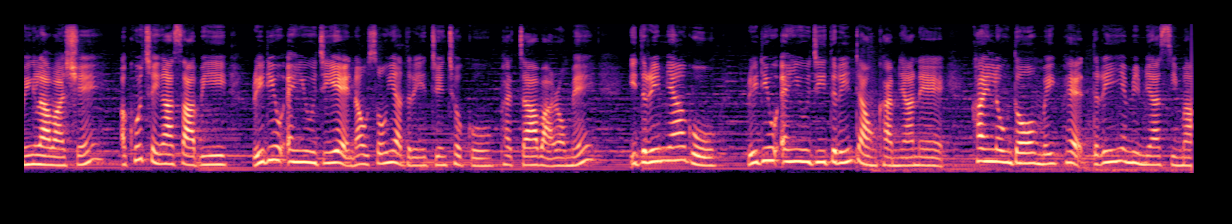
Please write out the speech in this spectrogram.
မင်္ဂလာပါရှင်။အခုချိန်ကစပြီး Radio UNG ရဲ့နောက်ဆုံးရသတင်းချင်းချုပ်ကိုဖတ်ကြားပါတော့မယ်။ဤသတင်းများကို ရေဒီယို UNG သတင်းတောင်ခံများနဲ့ခိုင်လုံသောမိဖက်သတင်းရမြင့်များစီမှ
